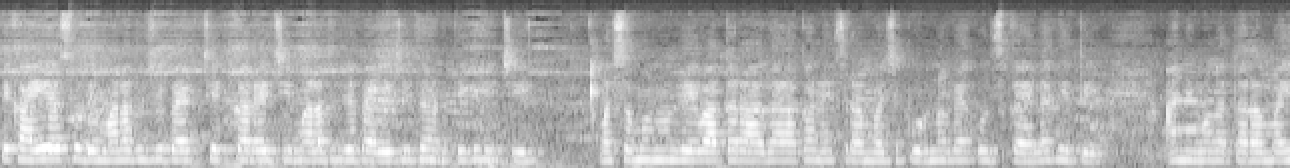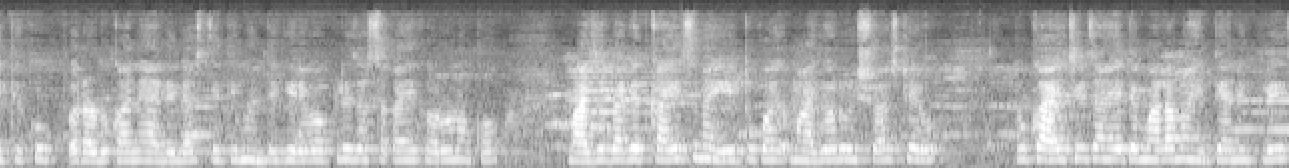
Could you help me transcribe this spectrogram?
ते काही असू दे मला तुझी बॅग चेक करायची मला तुझ्या बॅगेची झडती घ्यायची असं म्हणून रेवा आता रागारागानेच रमाची पूर्ण बॅग उचकायला घेते. आणि मग आता रमा इथे खूप रडुकाने आलेली असते. ती म्हणते की रेवा प्लीज असं काही करू नको. माझ्या बॅगेत काहीच नाही आहे तू का- माझ्यावर विश्वास ठेव. तू काय चीज आहे ते मला माहिती आणि प्लीज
